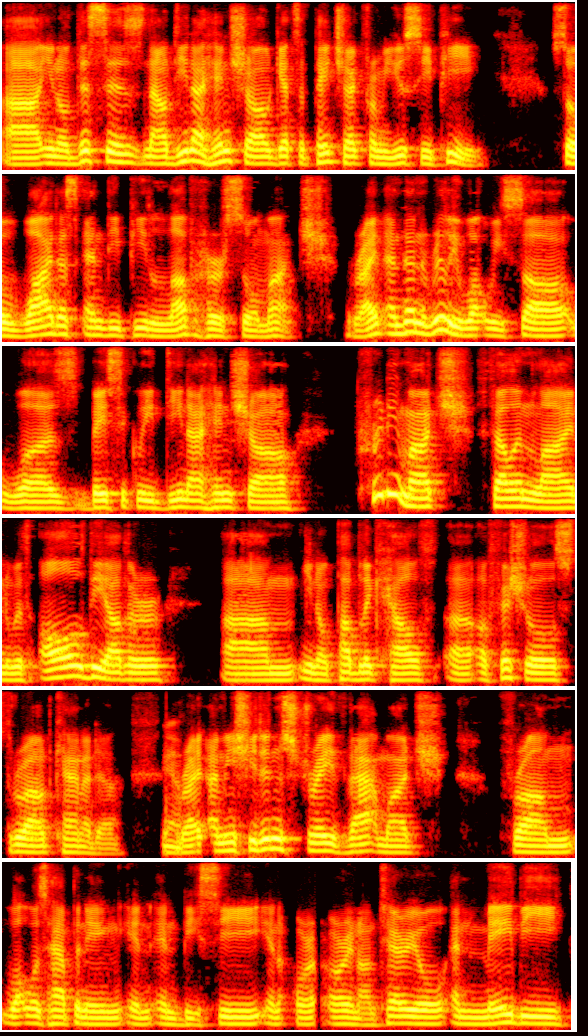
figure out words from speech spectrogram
Uh, you know, this is now Deena Hinshaw gets a paycheck from UCP. So why does NDP love her so much, right? And then really what we saw was basically Deena Hinshaw pretty much fell in line with all the other um, you know, public health uh, officials throughout Canada, Yeah. right? I mean, she didn't stray that much from what was happening in in BC in or, or in Ontario, and maybe,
